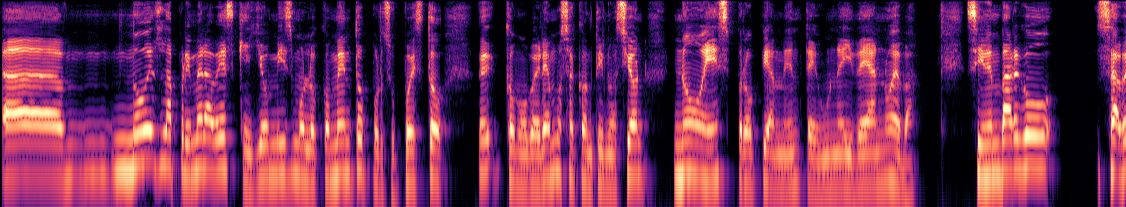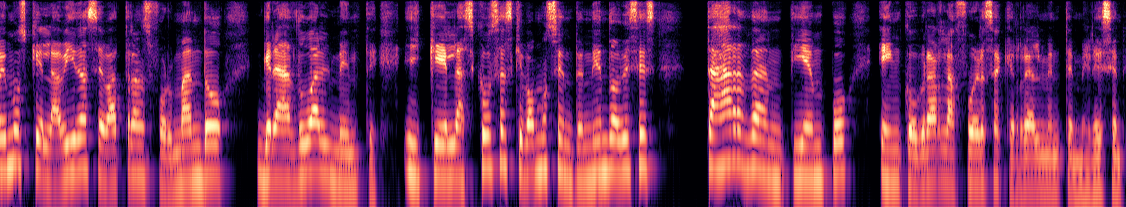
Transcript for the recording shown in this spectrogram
no es la primera vez que yo mismo lo comento, por supuesto, eh, como veremos a continuación, no es propiamente una idea nueva. Sin embargo, sabemos que la vida se va transformando gradualmente y que las cosas que vamos entendiendo a veces tardan tiempo en cobrar la fuerza que realmente merecen.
